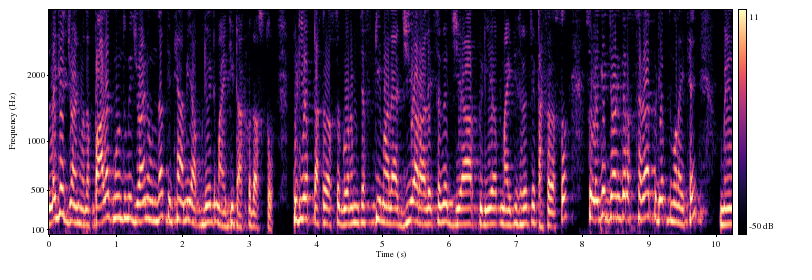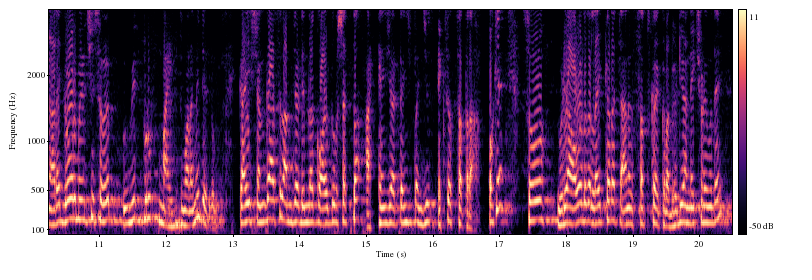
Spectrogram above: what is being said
लगेच जॉईन होता पालक म्हणून तुम्ही जॉईन होऊन जा तिथे आम्ही अपडेट माहिती टाकत असतो. पीडीएफ टाकत असतो गव्हर्नमेंटच्या स्कीम आल्या जी आर आले सगळे जी आर पीडीएफ माहिती सगळं ते टाकत असतो. सो लगेच जॉईन करा सगळ्या पीडीएफ तुम्हाला इथे मिळणार आहे. गव्हर्नमेंटची सगळं विथ प्रूफ माहिती तुम्हाला मी देतो. काही शंका असेल आमच्या टीमला कॉल करू शकता. अठ्ठ्याऐंशी अठ्ठ्याऐंशी पंचवीस एकसष्ट सतरा. ओके सो व्हिडिओ आवडला तर लाईक करा चॅनल सबस्क्राईब करा. भेटूया नेक्स्ट व्हिडिओमध्ये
